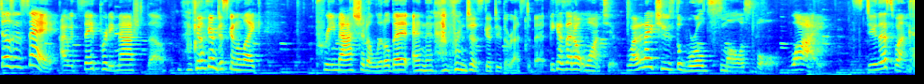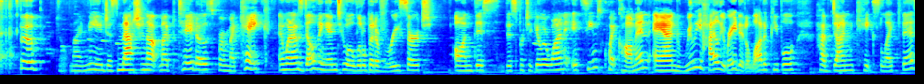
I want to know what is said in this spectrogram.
Doesn't say. I would say pretty mashed though. I feel like I'm just gonna like pre-mash it a little bit and then have Francesca do the rest of it because I don't want to. Why did I choose the world's smallest bowl? Why? Let's do this one. Boop. Don't mind me just mashing up my potatoes for my cake. And when I was delving into a little bit of research on this this particular one, it seems quite common and really highly rated. A lot of people have done cakes like this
